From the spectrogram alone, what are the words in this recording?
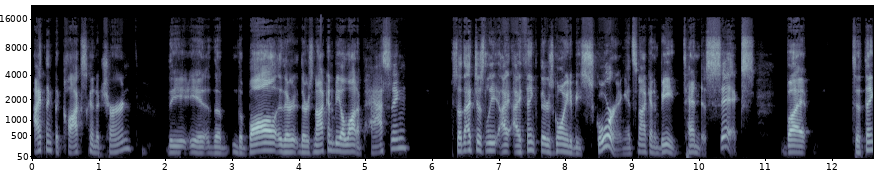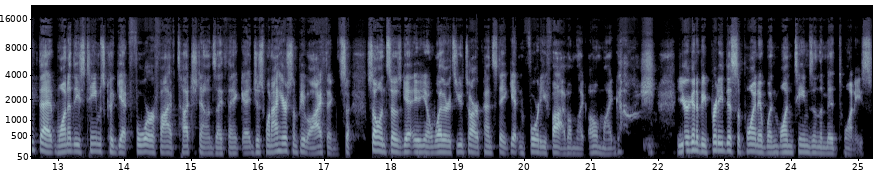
I think the clock's going to churn. The eh, the the ball there. There's not going to be a lot of passing, So that just le- I, I think there's going to be scoring. It's not going to be 10 to 6, but to think that one of these teams could get four or five touchdowns, I think eh, just when I hear some people, I think so so and so's getting, you know, whether it's Utah or Penn State getting 45, I'm like, oh my gosh, you're going to be pretty disappointed when one team's in the mid 20s.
